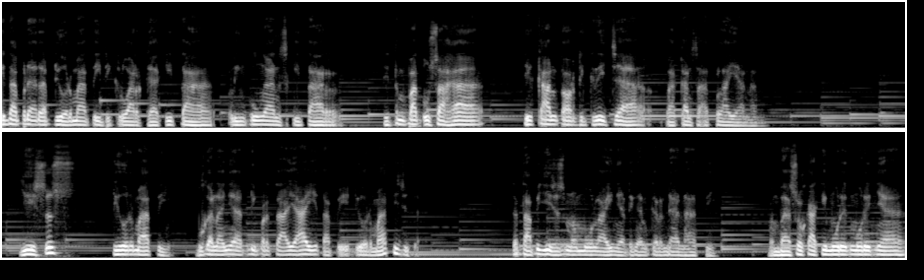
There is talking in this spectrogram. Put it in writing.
kita berharap dihormati di keluarga kita, lingkungan sekitar, di tempat usaha, di kantor, di gereja, bahkan saat pelayanan. Yesus dihormati, bukan hanya dipercayai tapi dihormati juga. Tetapi Yesus memulainya dengan kerendahan hati. Membasuh kaki murid-muridnya,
